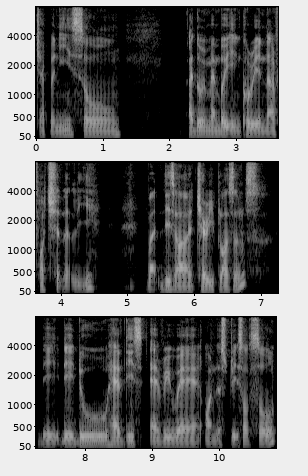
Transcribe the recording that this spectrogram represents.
Japanese. So I don't remember it in Korean, unfortunately. But these are cherry blossoms. They they do have this everywhere on the streets of Seoul.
